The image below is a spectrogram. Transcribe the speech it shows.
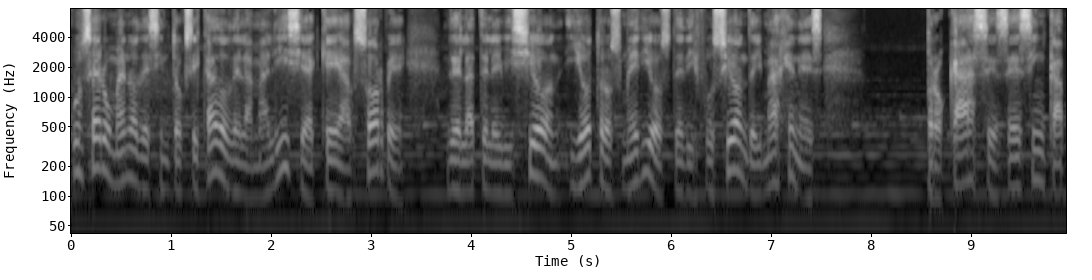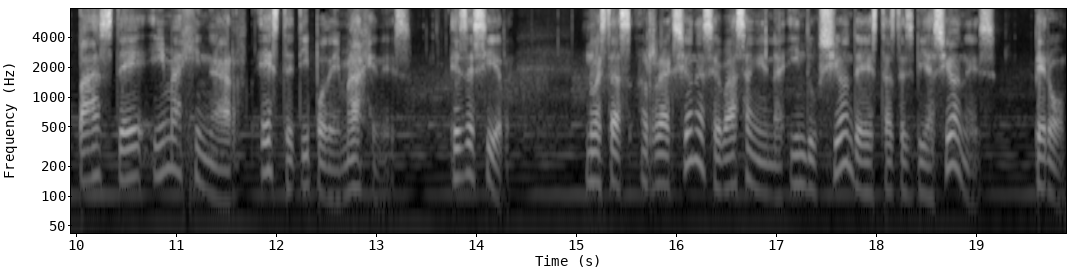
un ser humano desintoxicado de la malicia que absorbe de la televisión y otros medios de difusión de imágenes procaces es incapaz de imaginar este tipo de imágenes. Es decir, nuestras reacciones se basan en la inducción de estas desviaciones. Pero,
